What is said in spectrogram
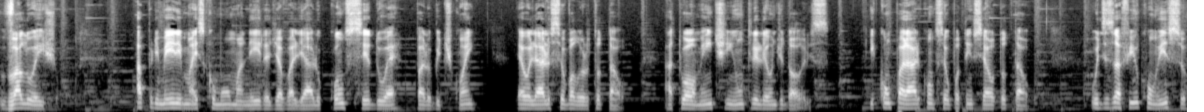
Valuation. A primeira e mais comum maneira de avaliar o quão cedo é para o Bitcoin é olhar o seu valor total atualmente em 1 trilhão de dólares, e comparar com seu potencial total. O desafio com isso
